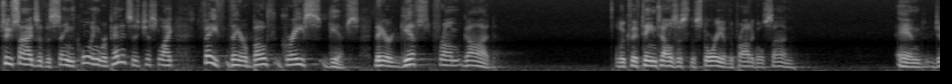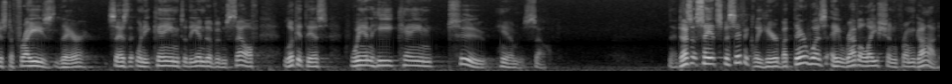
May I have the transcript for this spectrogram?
two sides of the same coin, repentance is just like faith. They are both grace gifts, they are gifts from God. Luke 15 tells us the story of the prodigal son. And just a phrase there says that when he came to the end of himself, look at this, when he came to himself. Now, it doesn't say it specifically here, but there was a revelation from God.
